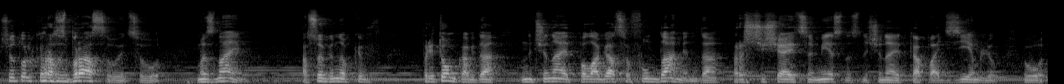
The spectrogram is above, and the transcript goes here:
все только разбрасывается. Вот. Мы знаем, особенно при том, когда начинает полагаться фундамент, да, расчищается местность, начинает копать землю, вот,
